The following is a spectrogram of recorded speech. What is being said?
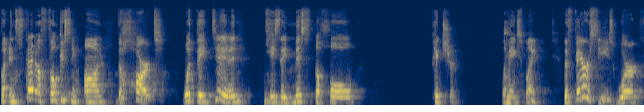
But instead of focusing on the heart, what they did is they missed the whole picture. Let me explain. The Pharisees were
